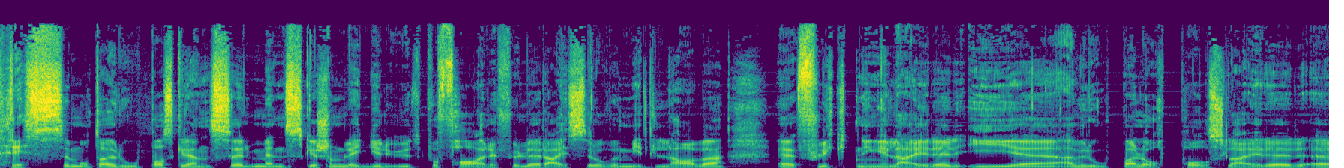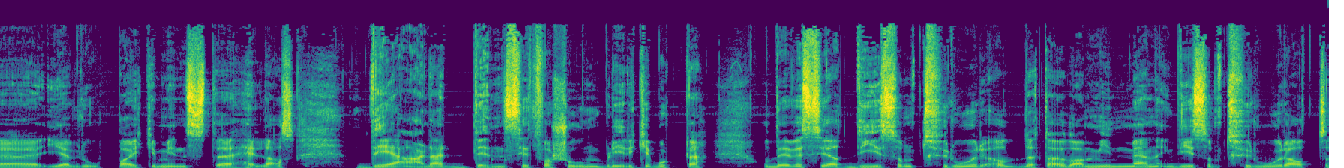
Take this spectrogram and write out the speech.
presset mot Europas grenser, mennesker som legger ut på farefulle reiser over Middelhavet, eh, flyktningeleirer i eh, Europa, eller oppholdsleirer eh, i Europa, ikke minst Hellas, det er der. Den situasjonen blir ikke borte. Og det vil si at de som tror, og dette er jo da min mening, de som tror at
